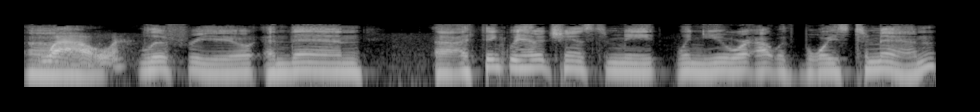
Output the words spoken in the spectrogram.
Um, Wow. Live for you, and then uh, I think we had a chance to meet when you were out with Boyz II Men.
